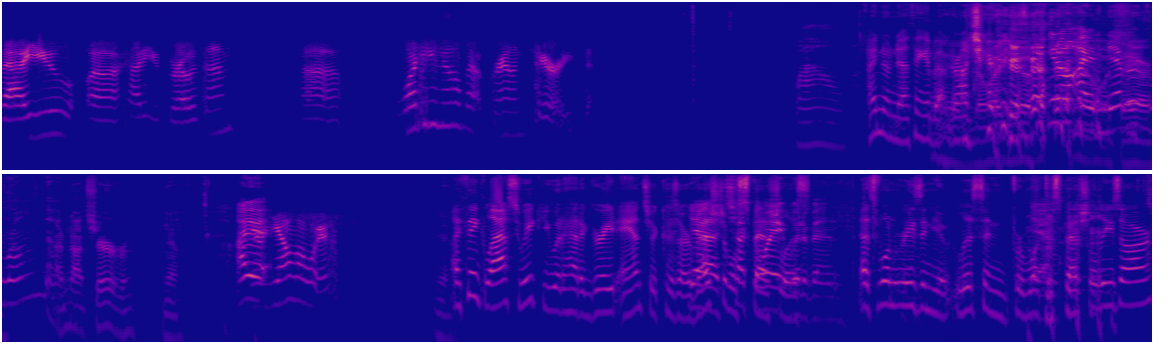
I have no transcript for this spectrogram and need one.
value, uh, how do you grow them? What do you know about ground cherries? Wow. I know nothing about have ground no cherries. idea. You know, I I've don't what they never grown them. I'm not sure. No. I, uh, They're yellowish. Yeah. I think last week you would have had a great answer because our yeah, vegetable Chuck Voigt would specialist. have been. That's one reason you listen for what Yeah. the specialties are.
